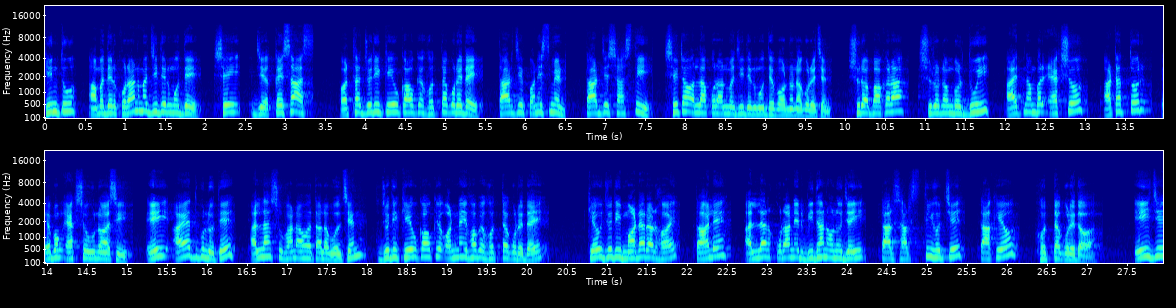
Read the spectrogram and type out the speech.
কিন্তু আমাদের কোরআন মসজিদের মধ্যে সেই যে কেসাস অর্থাৎ যদি কেউ কাউকে হত্যা করে দেয়, তার যে পানিশমেন্ট তার যে শাস্তি, সেটাও আল্লাহ কোরআন মজিদের মধ্যে বর্ণনা করেছেন। সুরা বাকারা, সুরা নম্বর দুই, আয়াত নম্বর একশো আটাত্তর এবং একশো উনআশি। এই আয়াতগুলোতে আল্লাহ সুবাহ তালা বলছেন, যদি কেউ কাউকে অন্যায়ভাবে হত্যা করে দেয়, কেউ যদি মার্ডারার হয়, তাহলে আল্লাহর কোরআনের বিধান অনুযায়ী তার শাস্তি হচ্ছে তাকেও হত্যা করে দেওয়া। এই যে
